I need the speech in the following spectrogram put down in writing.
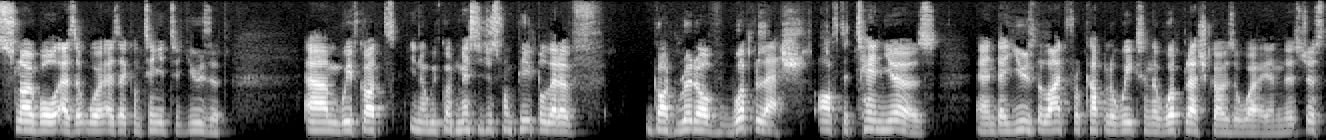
snowball, as it were, as they continue to use it. Um, we've got, you know, we've got messages from people that have got rid of whiplash after 10 years and they use the light for a couple of weeks and the whiplash goes away. And there's just,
